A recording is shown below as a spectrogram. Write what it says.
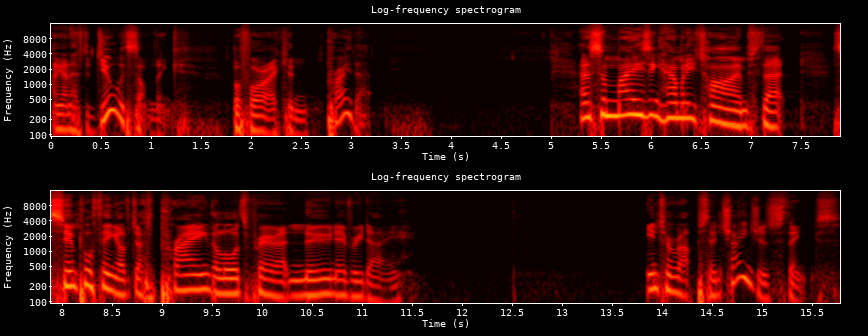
I'm going to have to deal with something before I can pray that. And it's amazing how many times that simple thing of just praying the Lord's Prayer at noon every day interrupts and changes things.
